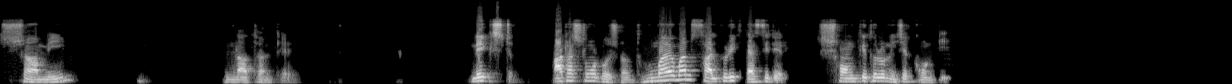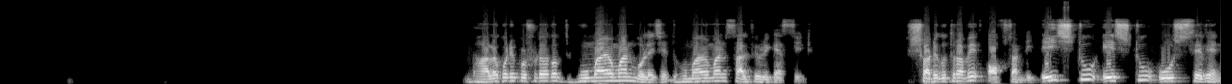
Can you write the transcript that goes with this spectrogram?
স্বামী নাথনকে নেক্সট আঠাশ নম্বর প্রশ্ন, ধুমায়মান সালফিউরিক অ্যাসিডের সংকেত হলো নিচের কোনটি? ভালো করে প্রশ্নটা দেখো, ধূমায়মান বলেছে, ধূমায়মান সালফিউরিক অ্যাসিড। সঠিক উত্তর হবে option D H two H two O seven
